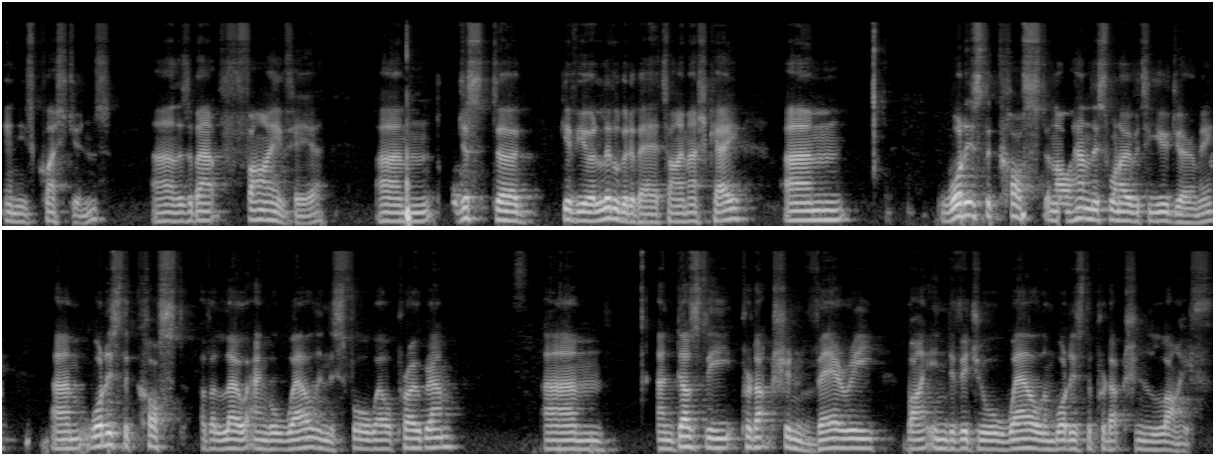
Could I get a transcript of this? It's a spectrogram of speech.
in his questions. Uh, there's about five here. Um, just uh, give you a little bit of airtime, Ash K. Um, what is the cost? And I'll hand this one over to you, Jeremy. Um, what is the cost of a low angle well in this four well program? Um, and does the production vary by individual well? And what is the production life?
